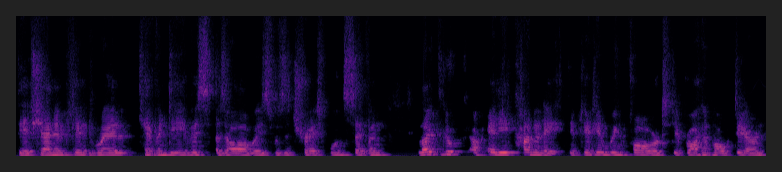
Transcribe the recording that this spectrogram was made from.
Dave Shannon played well. Kevin Davis, as always, was a threat, 1 7. Like the look of Elliot Connolly, they played him wing forward. They brought him out there, and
